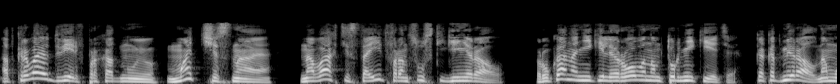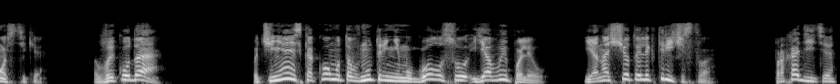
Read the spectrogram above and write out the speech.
Открываю дверь в проходную. Мать честная. На вахте стоит французский генерал. Рука на никелированном турникете, как адмирал на мостике. «Вы куда?» Подчиняясь какому-то внутреннему голосу, я выпалил. «Я насчет электричества». «Проходите».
